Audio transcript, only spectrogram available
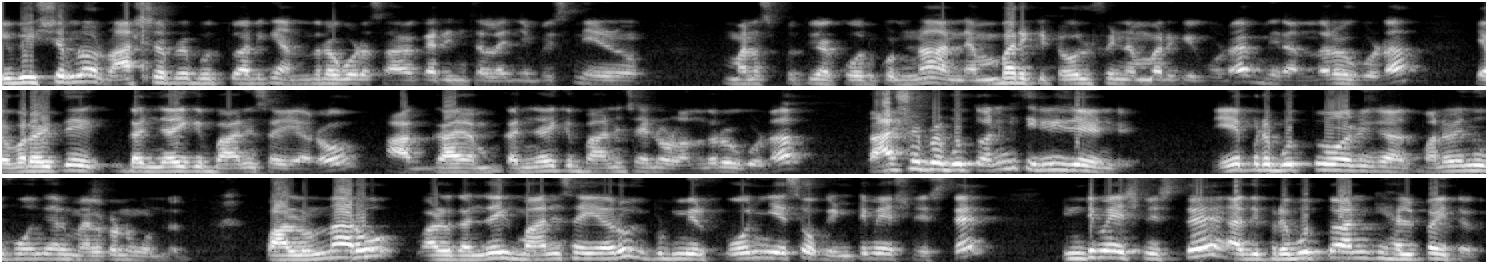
ఈ విషయంలో రాష్ట్ర ప్రభుత్వానికి అందరూ కూడా సహకరించాలని చెప్పేసి నేను మనస్ఫూర్తిగా కోరుకుంటున్నా. ఆ నెంబర్కి టోల్ ఫ్రీ నెంబర్కి కూడా మీరు అందరూ కూడా ఎవరైతే గంజాయికి బానిస అయ్యారో ఆ గంజాయికి బానిస అయిన వాళ్ళందరూ కూడా రాష్ట్ర ప్రభుత్వానికి తెలియజేయండి. ఏ ప్రభుత్వం అని కాదు. మనం ఎందుకు ఫోన్ చేయాలి? మెలకొండ ఉండదు. వాళ్ళు ఉన్నారు వాళ్ళు గంజాయికి బానిస అయ్యారు ఇప్పుడు మీరు ఫోన్ చేసి ఒక ఇంటిమేషన్ ఇస్తే ఇంటిమేషన్ ఇస్తే అది ప్రభుత్వానికి హెల్ప్ అవుతుంది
